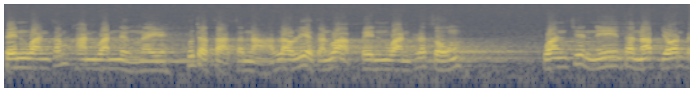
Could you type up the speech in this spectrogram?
เป็นวันสำคัญวันหนึ่งในพุทธศาสนา เราเรียกกันว่าเป็นวันพระสงฆ์วันเช่นนี้ถ้านับย้อนไป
